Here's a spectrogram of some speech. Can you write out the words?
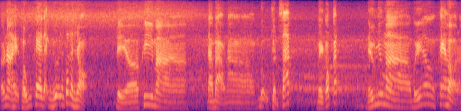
đó là hệ thống khe rãnh lưỡi nó rất là nhỏ. Để ờ, khi mà đảm bảo là độ chuẩn xác về góc cắt nếu như mà với khe hở nó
